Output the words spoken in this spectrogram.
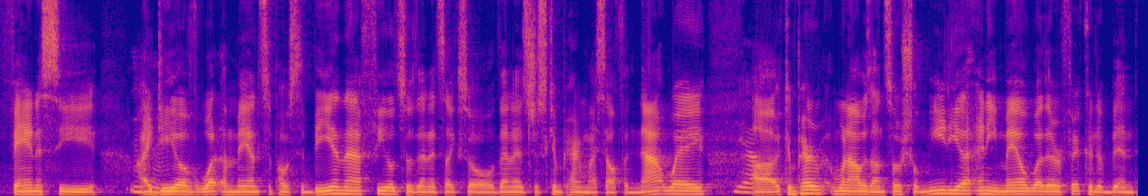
fantasy idea of what a man's supposed to be in that field. So then it's like, so then it's just comparing myself in that way. Yeah. Uh, compare when I was on social media, any male, whether if it could have been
